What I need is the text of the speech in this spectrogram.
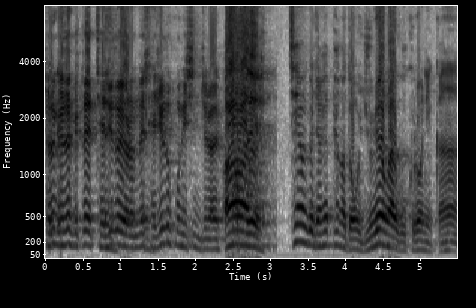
저는 그래서 그때 제주도 열었는데 제주도 분이신 줄 알고. 아, 네. 체형교정 협회가 너무 유명하고 그러니까.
